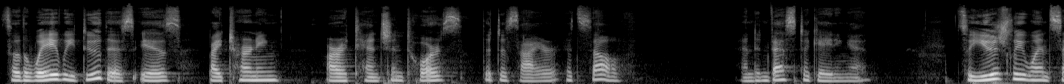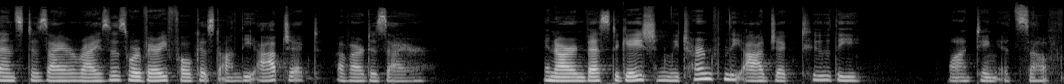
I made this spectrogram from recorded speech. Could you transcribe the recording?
So, the way we do this is by turning our attention towards the desire itself and investigating it. So, usually, when sense desire rises, we're very focused on the object of our desire. In our investigation, we turn from the object to the wanting itself.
